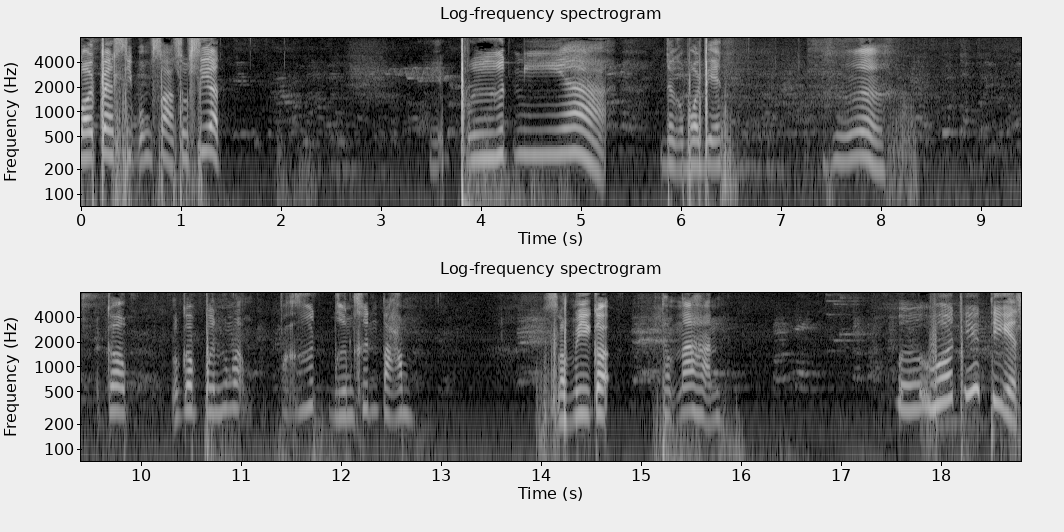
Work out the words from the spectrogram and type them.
ร้อยแปดสิบองศาเซลเซียสเฮ้ยปื๊ดเนี่ยเดี๋ยวกับบอยเบน เออแล้วก็แล้วก็ปืนขึ้นมาปืดปืนขึ้นตามสามีก็ทำหน้าหันเออ what is this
